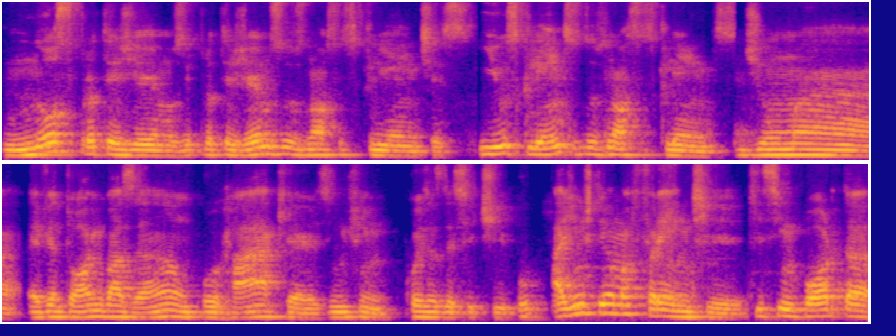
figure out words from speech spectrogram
nos protegermos e protegermos os nossos clientes e os clientes dos nossos clientes de uma eventual invasão por hackers, enfim, coisas desse tipo. A gente tem uma frente que se importa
